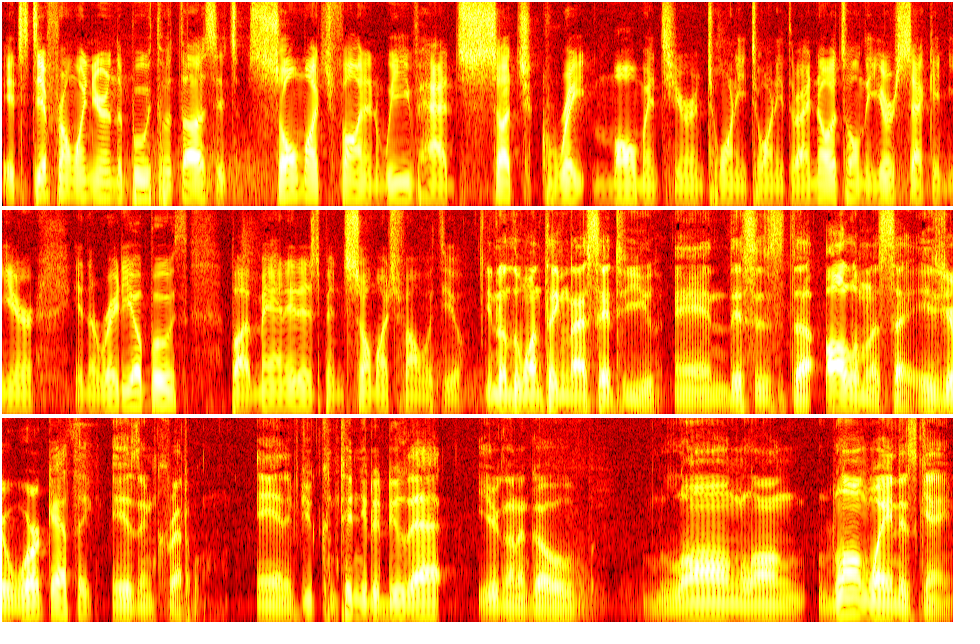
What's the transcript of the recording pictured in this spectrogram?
it's different when you're in the booth with us. It's so much fun, and we've had such great moments here in 2023. I know it's only your second year in the radio booth, but man, it has been so much fun with you. You know, the one thing that I said to you, and this is the all I'm going to say, is your work ethic is incredible. And if you continue to do that, you're going to go long, long, long way in this game.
